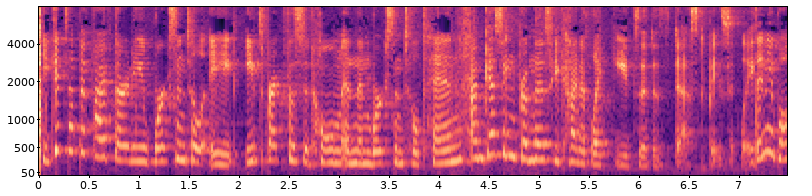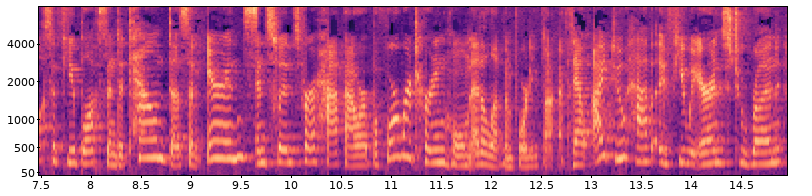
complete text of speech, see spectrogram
He gets up at 5.30, works until 8, eats breakfast at home, and then works until 10. I'm guessing from this he kind of like eats at his desk basically. Then he walks a few blocks into town, does some errands, and swims for a half hour before returning home at 11.45. Now I do have a few errands to run,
